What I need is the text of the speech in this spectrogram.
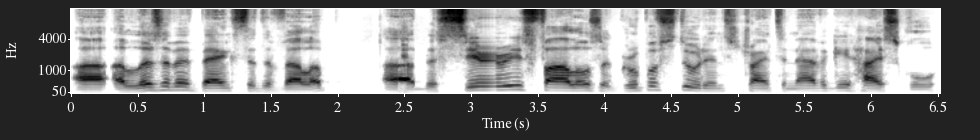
Uh, Elizabeth Banks to develop. Uh, the series follows a group of students trying to navigate high school,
